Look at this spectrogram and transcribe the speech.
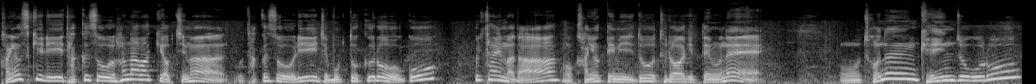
강력 스킬이 다크소울 하나밖에 없지만 뭐 다크소울이 이제 몹도 끌어오고 쿨타임마다 어, 강력 데미지도 들어가기 때문에 어, 저는 개인적으로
